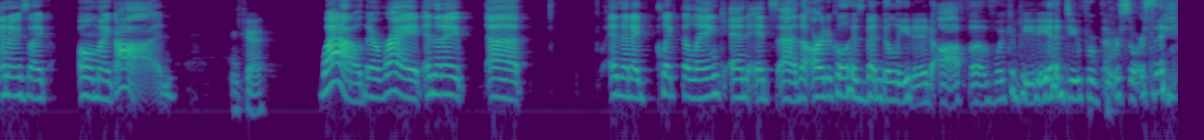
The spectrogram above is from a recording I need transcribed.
And I was like, "Oh my god. Okay. Wow, they're right." And then I uh and then I clicked the link and it's uh, the article has been deleted off of Wikipedia due for poor sourcing.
